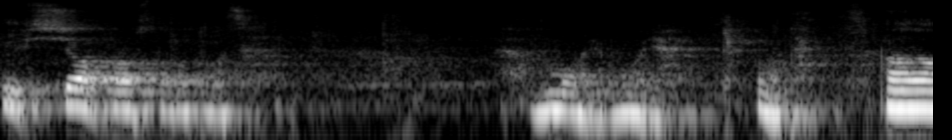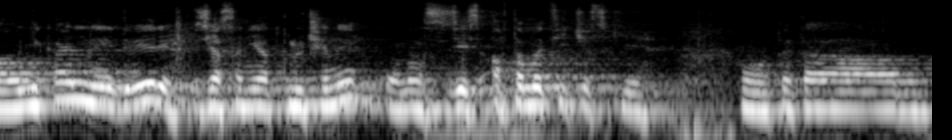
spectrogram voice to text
и все просто вот у вас в море, море. Вот. А, уникальные двери, сейчас они отключены, у нас здесь автоматические, вот, это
